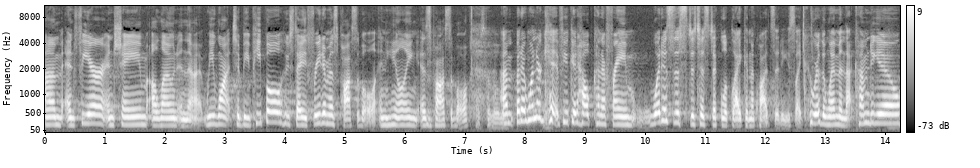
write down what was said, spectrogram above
um, and fear and shame alone in that. We want to be people who say freedom is possible and healing is mm-hmm. possible. Absolutely. Um, but I wonder, Kit, if you could help kind of frame what does this statistic look like in the Quad Cities? Like, who are the women that come to you?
